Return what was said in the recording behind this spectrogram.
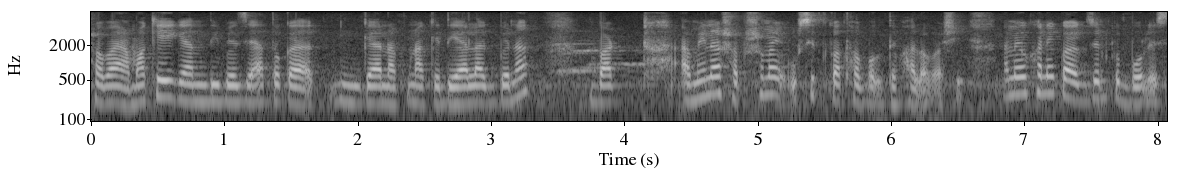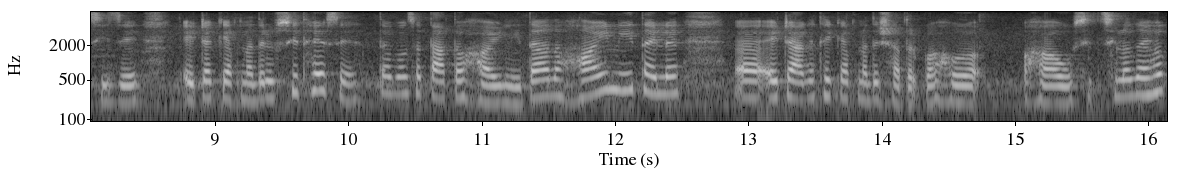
সবাই আমাকেই জ্ঞান দিবে যে এত জ্ঞান আপনাকে দেয়া লাগবে না। বাট আমি না সবসময় উচিত কথা বলতে ভালোবাসি। আমি ওখানে কয়েকজনকে বলেছি যে, এটা কি আপনাদের উচিত হয়েছে? তা বলছে, তা তো হয়নি। তা হয়নি, তাইলে এটা আগে থেকে আপনাদের সতর্ক হওয়া উচিত ছিল। যাই হোক,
